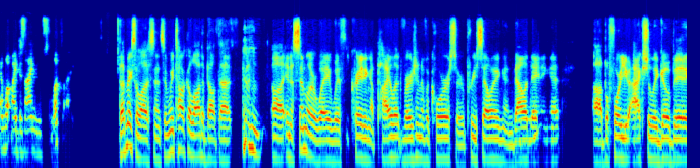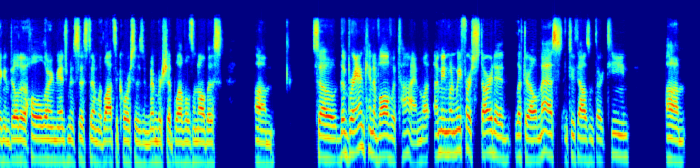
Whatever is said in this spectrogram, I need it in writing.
and what my design needs to look like that makes a lot of sense and we talk a lot about that uh, in a similar way with creating a pilot version of a course or pre-selling and mm-hmm. validating mm-hmm. it uh, before you actually go big and build a whole learning management system with lots of courses and membership levels and all this. Um, so the brand can evolve with time. I mean, when we first started LifterLMS in 2013, um,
